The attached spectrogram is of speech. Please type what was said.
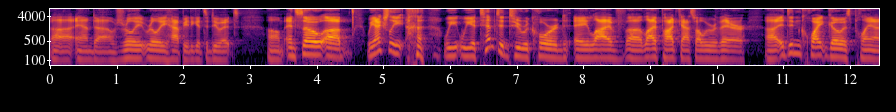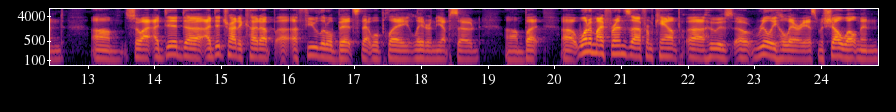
uh, and uh, I was really really happy to get to do it. Um, and so uh, we actually we we attempted to record a live uh, live podcast while we were there. Uh, it didn't quite go as planned. Um, so I, I did I did try to cut up a, a few little bits that will play later in the episode. Um, but uh, one of my friends uh, from camp, uh, who is uh, really hilarious, Michelle Weltman,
